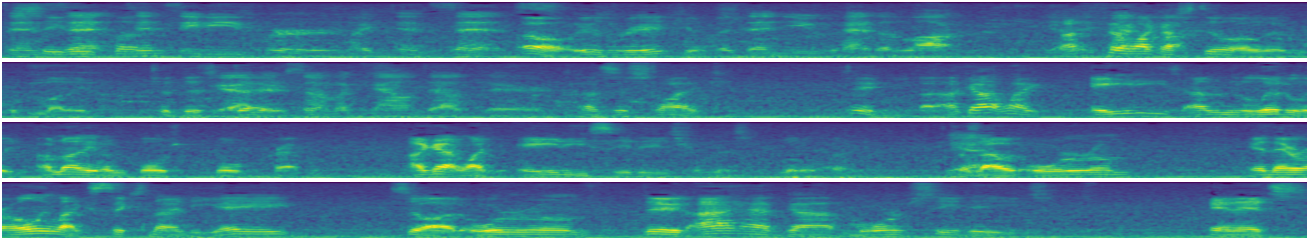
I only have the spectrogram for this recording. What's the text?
ten CD cent, club? ten CDs for like ten cents. Oh, it was ridiculous. But then you had to lock. Yeah, I feel like I still owe them money to this Yeah, day. there's some account out there. Because it's like, dude, I got like 80s. I'm literally, I'm not even bull, bull crapping. I got like 80 CDs from this little thing. Because Yeah. I would order them, and they were only like 6.98. So I'd order them. Dude, I have got more CDs, and it's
